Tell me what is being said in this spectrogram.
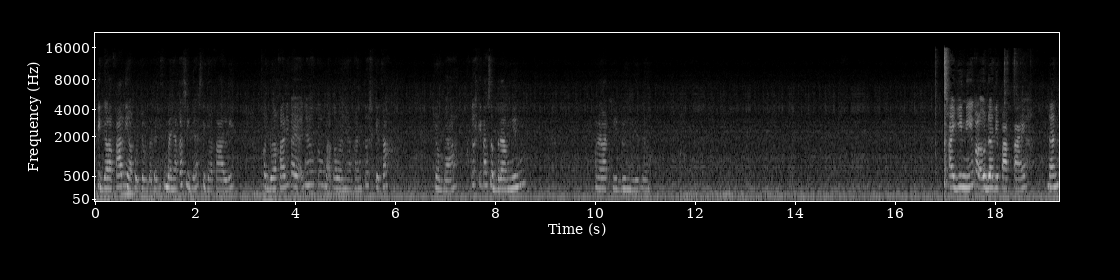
Tiga kali aku coba. Tadi kebanyakan sih guys tiga kali. Kedua kali kayaknya tuh nggak kebanyakan. Terus kita coba. Terus kita seberangin lewat hidung gitu. Kayak gini kalau udah dipakai. Dan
